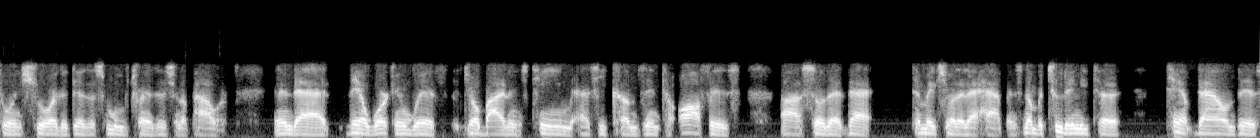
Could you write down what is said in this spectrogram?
to ensure that there's a smooth transition of power and that they are working with Joe Biden's team as he comes into office, uh, so that that to make sure that that happens. Number two, they need to tamp down this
